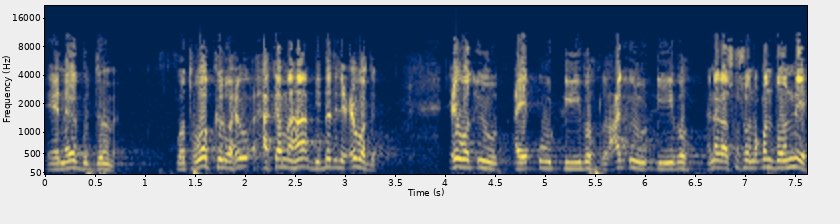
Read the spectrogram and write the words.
ee naga guddooma watuwakilu waxay xakamaha bibadli ciwadin ciwad inuu uu dhiibo lacag inuu dhiibo innagaa isku soo noqon doonnee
